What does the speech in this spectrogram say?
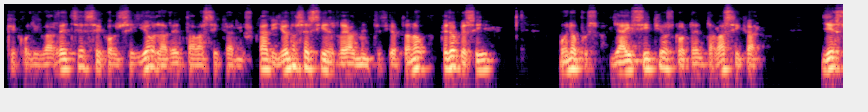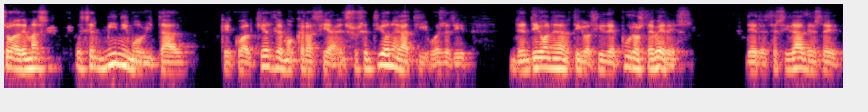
que con Ibarreche se consiguió la renta básica en Euskadi. Yo no sé si es realmente cierto o no, creo que sí. Bueno, pues ya hay sitios con renta básica. Y eso además es el mínimo vital que cualquier democracia, en su sentido negativo, es decir, de, digo negativo, es decir, de puros deberes, de necesidades de,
